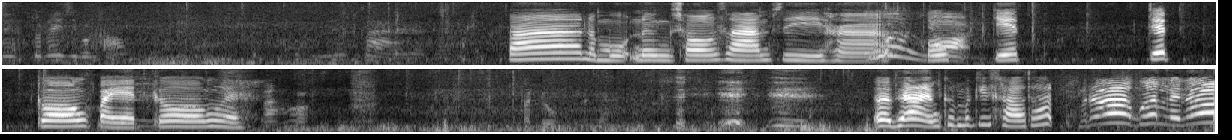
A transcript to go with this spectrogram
ตื่นโผล่ป้าเนี่ยตัวได้สิบนเขาป้าป้าละหมูหนึ่งสองสามสี่ห้าหกเจ็ดเจ็ดกองแปดกองเลยป้าปลาดุกนะเออพี่อ่านขึ้นมากินข้าวทอดมาเด้อเบิ้ลเลยเด้อ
